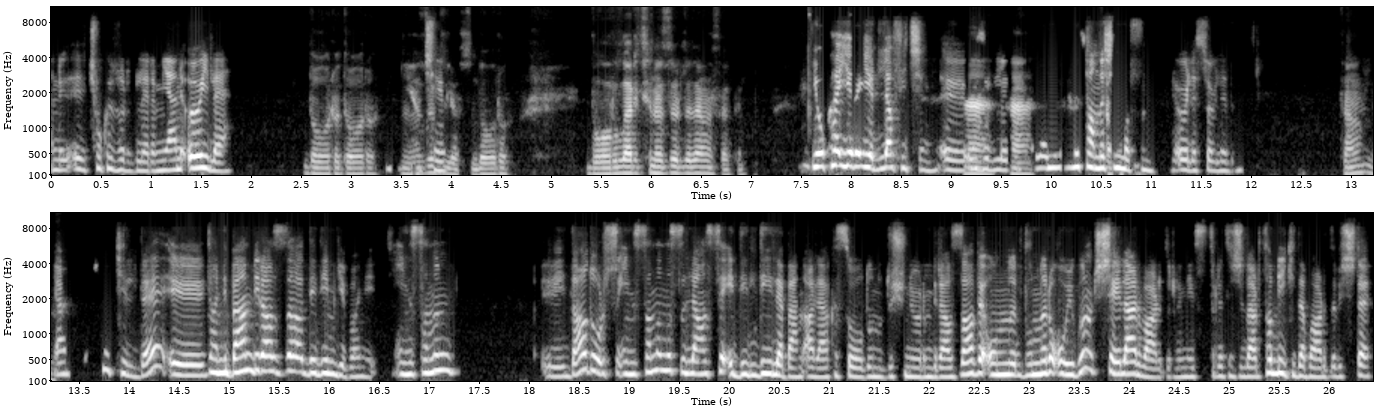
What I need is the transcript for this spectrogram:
Hani e, çok özür dilerim yani öyle. Doğru doğru. Niye özür şey... diliyorsun? Doğru. Doğrular için özür dileme sakın. Yok hayır hayır laf için e, özür dilerim. Yani yanlış anlaşılmasın öyle söyledim. Tamam. Yani şekilde e, hani ben biraz da dediğim gibi hani insanın e, daha doğrusu insana nasıl lanse edildiğiyle ben alakası olduğunu düşünüyorum biraz daha ve onu, bunlara uygun şeyler vardır hani stratejiler tabii ki de vardır. İşte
